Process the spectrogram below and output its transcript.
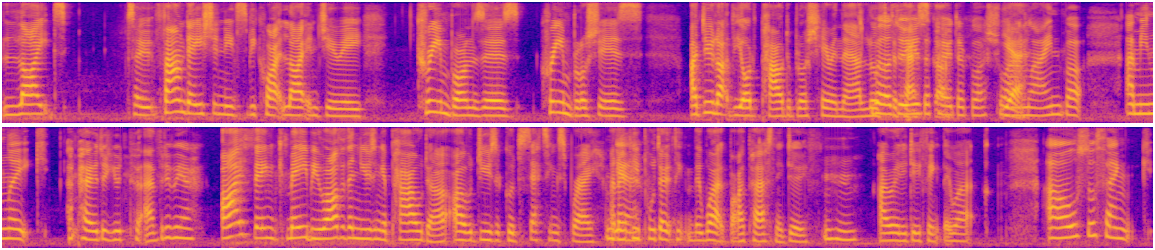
light so foundation needs to be quite light and dewy. Cream bronzers, cream blushes. I do like the odd powder blush here and there. I love well, I the do use a powder blush while Yeah. I'm lying, but I mean, like a powder you'd put everywhere. I think maybe rather than using a powder, I would use a good setting spray. I know people don't think they work, but I personally do. Mm-hmm. I really do think they work. I also think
